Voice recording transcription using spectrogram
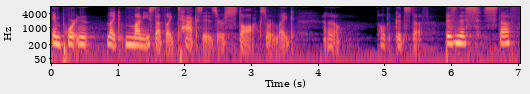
important like money stuff like taxes or stocks or like I don't know all the good stuff business stuff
